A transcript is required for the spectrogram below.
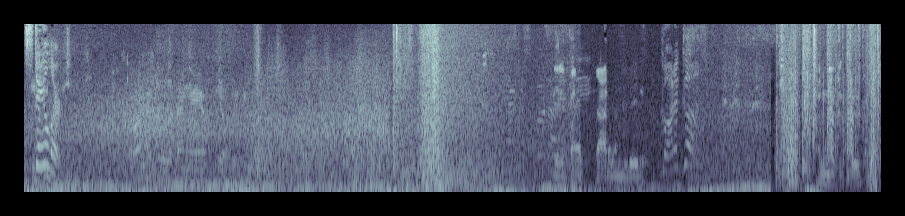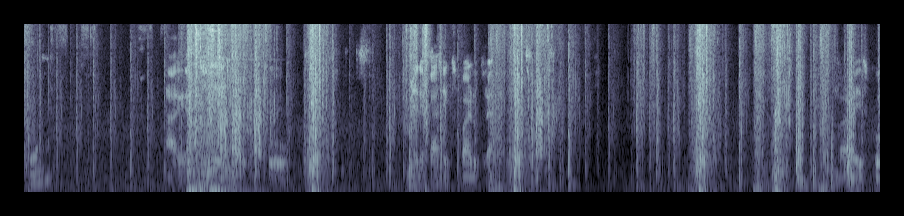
stay alert. चार बंदे को आ गया। ये मेरे पास एक्सपर्ट उतरा भाई इसको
